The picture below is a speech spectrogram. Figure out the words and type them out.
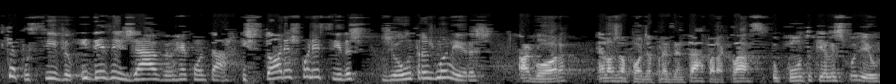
que é possível e desejável recontar histórias conhecidas de outras maneiras. Agora, ela já pode apresentar para a classe o conto que ela escolheu.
